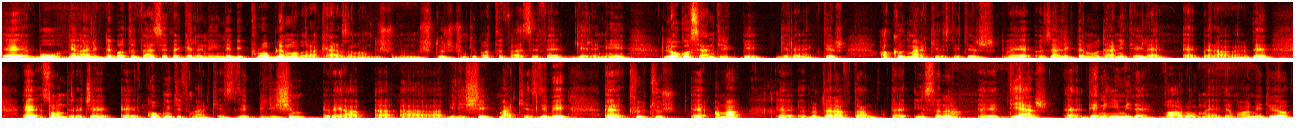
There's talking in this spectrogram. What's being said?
e, bu genellikle Batı felsefe geleneğinde bir problem olarak her zaman düşünülmüştür. Çünkü Batı felsefe geleneği logosentrik bir gelenektir. Akıl merkezlidir ve özellikle moderniteyle e, beraber de e, son derece e, kognitif merkezli, bilişim veya e, e, bilişi merkezli bir e, kültür. E, ama e, öbür taraftan e, insanın e, diğer e, deneyimi de var olmaya devam ediyor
